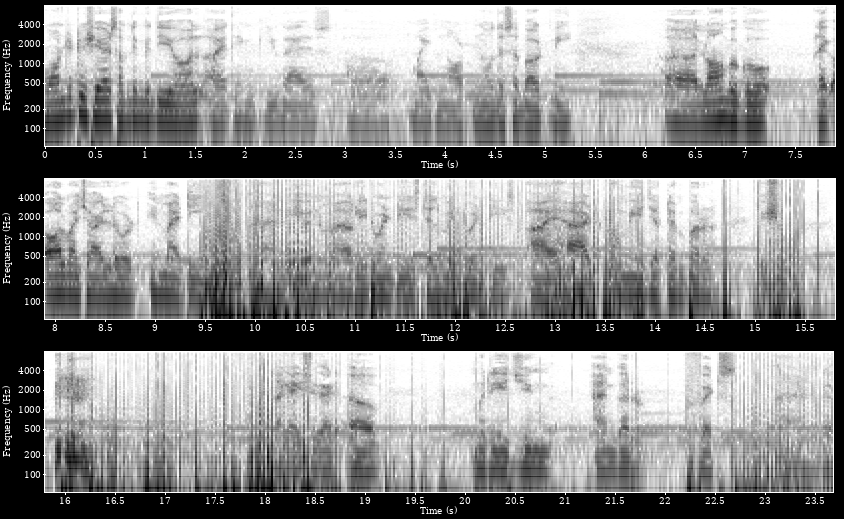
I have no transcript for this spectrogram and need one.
wanted to share something with you all. I think you guys uh, might not know this about me. Uh, long ago, like all my childhood, in my teens, and even in my early 20s till mid 20s, I had a major temper issue. like I used to get uh, raging anger fits, and uh,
